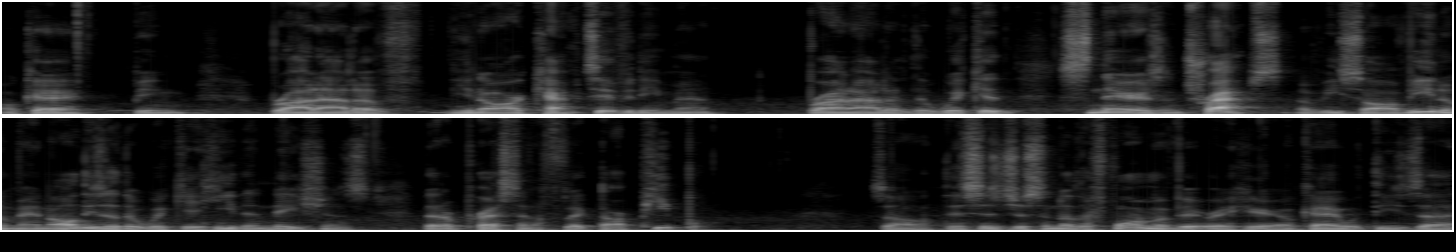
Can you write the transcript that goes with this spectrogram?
okay, being brought out of, you know, our captivity, man. Brought out of the wicked snares and traps of Esau of Edom and all these other wicked heathen nations that oppress and afflict our people. So this is just another form of it right here, okay? With these, uh,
